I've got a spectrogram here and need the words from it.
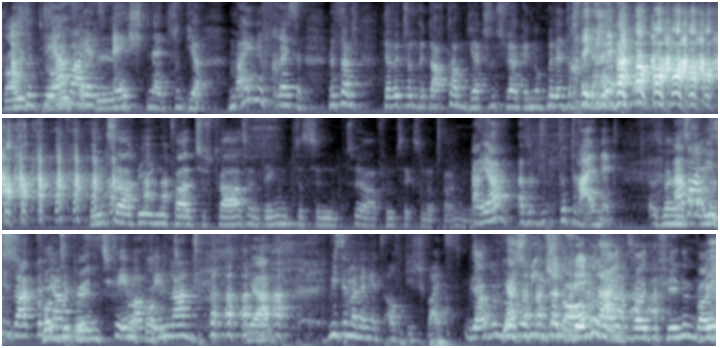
Also, drei- der drei war jetzt Vergehen. echt nett zu dir. Meine Fresse. Dann sag ich, der wird schon gedacht haben, die hat schon schwer genug mit den drei Links abbiegen, falsche Straße und Ding, das sind ja 500, 600 Franken. Ah ja, also total nett. Also Aber wie sie sagte, wir haben das Thema. Finnland. Ja. Wie sind wir denn jetzt auf die Schweiz? Ja, du Ja, die Strafe, Finnland. Weil, weil die Finnen, weil die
